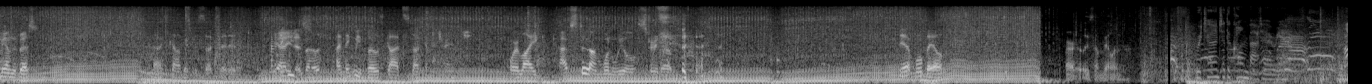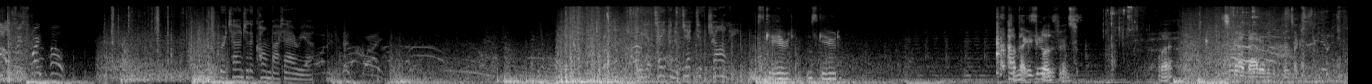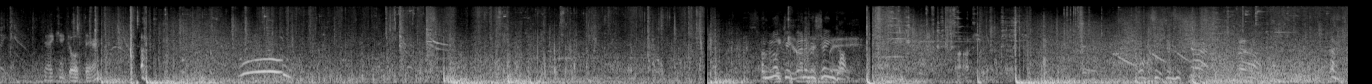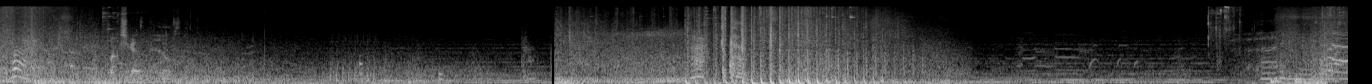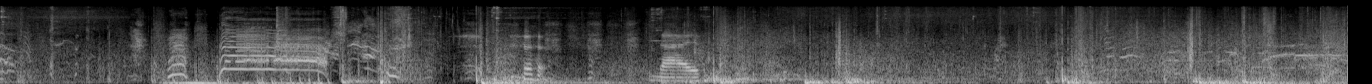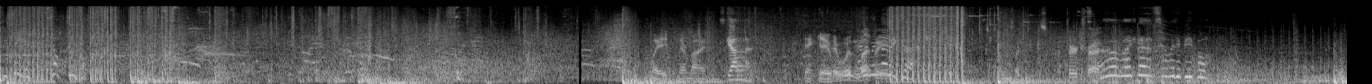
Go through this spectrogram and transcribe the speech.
me, I'm the best. Comic sucks at it. Yeah, he both, I think we both got stuck in the trench. Or like, I'm still on one wheel straight up. Yeah, we'll bail. Or at least I'm bailing. Return to the combat area. Oh, Return to the combat area. We have taken objective Charlie. I'm scared. I'm scared. I'll Some take a good explosives. What? Let's grab that over the fence. Yeah, I can't go up there. I'm looking at a machine gun. Oh, shit. Bunch of guys in the hills. Nice. Wait, never mind. Got it. Thank you. It wouldn't let me. It's like it's my third try. Oh my god, so many people.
